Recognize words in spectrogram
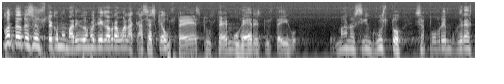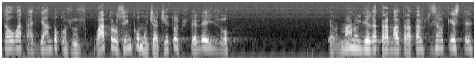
¿Cuántas veces usted como marido no llega bravo a la casa? Es que usted, es que usted, mujer, es que usted, hijo. Hermano, es injusto. Esa pobre mujer ha estado batallando con sus cuatro o cinco muchachitos que usted le hizo. Hermano, y llega a maltratar. Usted sabe que este,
